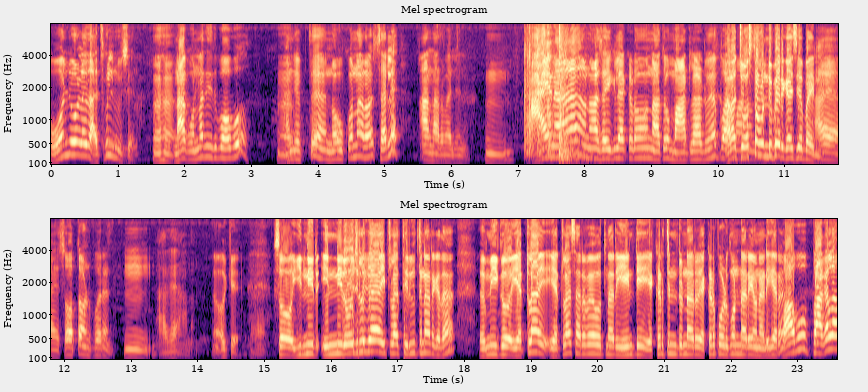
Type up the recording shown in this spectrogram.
ఫోన్ చూడలేదు అతుకులు చూశారు. నాకు ఉన్నది ఇది బాబు అని చెప్తే నవ్వుకున్నారు? సర్లే అన్నారు మళ్ళీ. ఆయన నా సైకిల్ ఎక్కడం నాతో మాట్లాడమే అలా చూస్తూ ఉండిపోయారు కాసేపు ఆయన చూస్తా ఉండిపోరండి. అదే ఆనందం. ఓకే. సో ఇన్ని ఇన్ని రోజులుగా ఇట్లా తిరుగుతున్నారు కదా మీకు ఎట్లా ఎట్లా సర్వే అవుతున్నారు? ఏంటి ఎక్కడ తింటున్నారు ఎక్కడ పడుకుంటున్నారు ఏమైనా అడిగారా? బాబు పగలు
